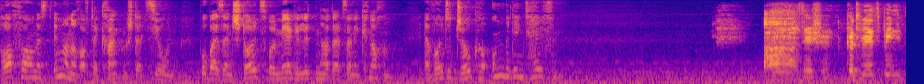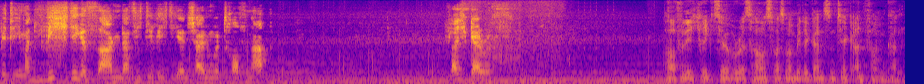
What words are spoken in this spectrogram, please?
Hawthorne ist immer noch auf der Krankenstation, wobei sein Stolz wohl mehr gelitten hat als seine Knochen. Er wollte Joker unbedingt helfen. Ah, sehr schön. Könnte mir jetzt bitte jemand Wichtiges sagen, dass ich die richtige Entscheidung getroffen habe? Vielleicht Garrus. Hoffentlich kriegt Cerberus raus, was man mit der ganzen Tech anfangen kann.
